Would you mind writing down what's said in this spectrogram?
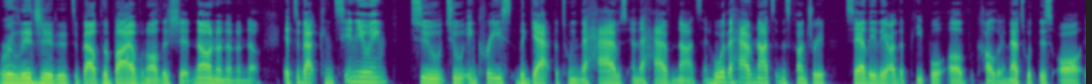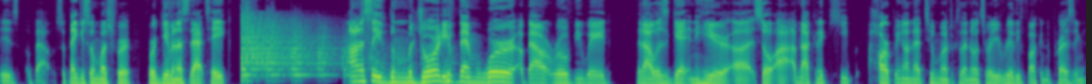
religion, it's about the Bible and all this shit. No, no, no, no, no. It's about continuing to to increase the gap between the haves and the have-nots. And who are the have-nots in this country? Sadly, they are the people of color. And that's what this all is about. So thank you so much for for giving us that take. Honestly, the majority of them were about Roe v. Wade that I was getting here. Uh, so I, am not going to keep harping on that too much because I know it's already really fucking depressing.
